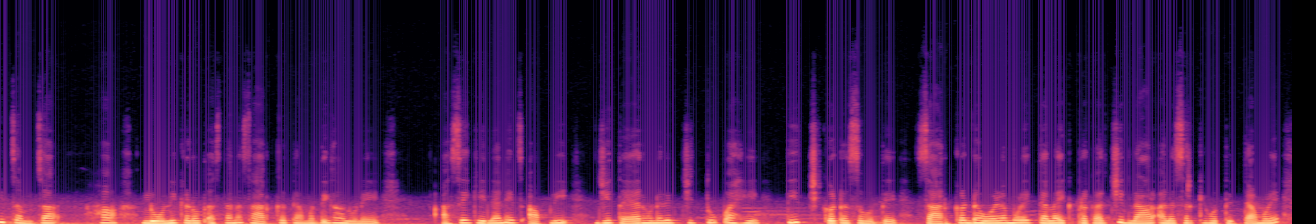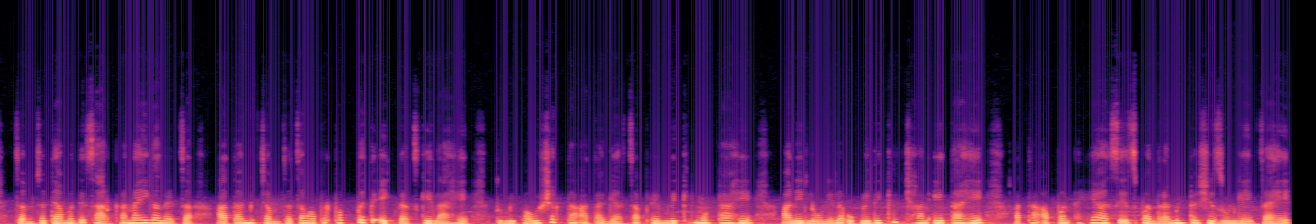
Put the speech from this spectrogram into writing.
की चमचा हा लोणी कडवत असताना सारखं त्यामध्ये घालू नये. असे केल्यानेच आपली जी तयार होणारी जी तूप आहे ती चिकट असं होते. सारखं ढवळल्यामुळे त्याला एक प्रकारची लाळ आल्यासारखे होते. त्यामुळे चमचा त्यामध्ये सारखा नाही घालायचा. आता मी चमचाचा वापर फक्त ते एकदाच केला आहे. तुम्ही पाहू शकता आता गॅसचा फ्लेम देखील मोठा आहे आणि लोणीला उकळी देखील छान येत आहे. आता आपण हे असेच पंधरा मिनटं शिजवून घ्यायचं आहे.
